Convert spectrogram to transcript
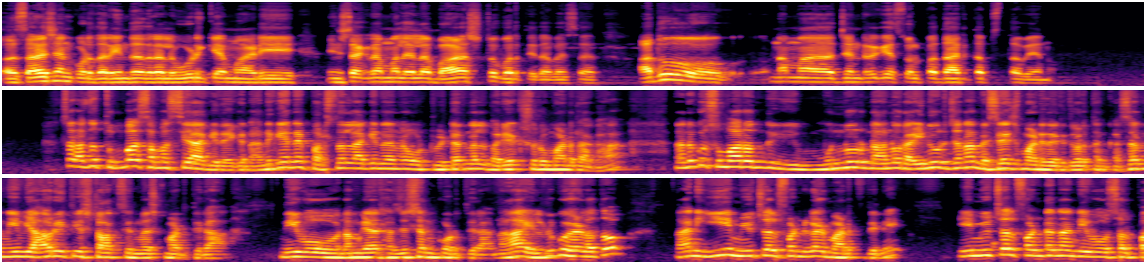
ಸಜೆಷನ್ ಕೊಡ್ತಾರೆ. ಇಂಥದ್ರಲ್ಲಿ ಹೂಡಿಕೆ ಮಾಡಿ ಇನ್ಸ್ಟಾಗ್ರಾಮ್ ಅಲ್ಲೆಲ್ಲ ಬಹಳಷ್ಟು ಬರ್ತಿದಾವೆ ಸರ್. ಅದು ನಮ್ಮ ಜನರಿಗೆ ಸ್ವಲ್ಪ ದಾರಿ ತಪ್ಪಿಸ್ತವೇನೋ ಸರ್, ಅದು ತುಂಬಾ ಸಮಸ್ಯೆ ಆಗಿದೆ. ಈಗ ನನಗೇನೆ ಪರ್ಸನಲ್ ಆಗಿ ನಾನು ಟ್ವಿಟರ್ನಲ್ಲಿ ನಲ್ಲಿ ಬರೆಯಕ್ ಶುರು ಮಾಡಿದಾಗ ನನಗೂ ಸುಮಾರು ಒಂದು ಮುನ್ನೂರು, ನಾನೂರು, ಐನೂರು ಜನ ಮೆಸೇಜ್ ಮಾಡಿದ್ದಾರೆ ಇದುವರ ತನಕ. ಸರ್, ನೀವು ಯಾವ ರೀತಿ ಸ್ಟಾಕ್ಸ್ ಇನ್ವೆಸ್ಟ್ ಮಾಡ್ತೀರಾ? ನೀವು ನಮಗೆ ಸಜೆಷನ್ ಕೊಡ್ತೀರಾ? ನಾ ಎಲ್ರಿಗೂ ಹೇಳೋದು, ನಾನು ಈ ಮ್ಯೂಚುವಲ್ ಫಂಡ್ಗಳು ಮಾಡ್ತಿದ್ದೀನಿ. ಈ ಮ್ಯೂಚುವಲ್ ಫಂಡ್ ಅನ್ನ ನೀವು ಸ್ವಲ್ಪ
